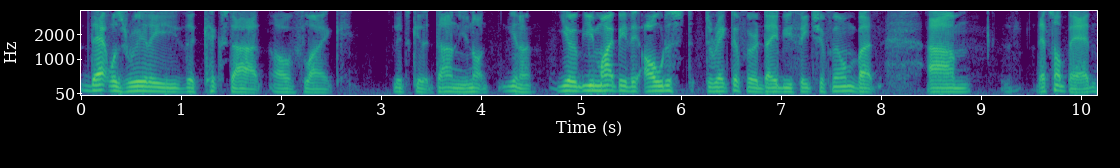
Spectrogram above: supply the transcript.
that was really the kickstart of like, let's get it done. You're not, you know, you you might be the oldest director for a debut feature film, but um, that's not bad.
